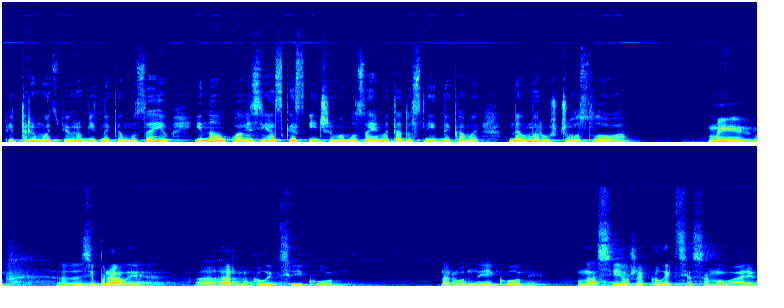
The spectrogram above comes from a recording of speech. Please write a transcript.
підтримують співробітники музею і наукові зв'язки з іншими музеями та дослідниками невмирущого слова. Ми е, зібрали е, гарну колекцію ікон, народної ікони. У нас є вже колекція самоварів,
